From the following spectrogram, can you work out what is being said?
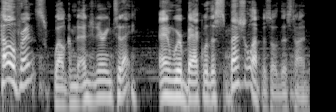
Hello friends, welcome to Engineering Today, and we're back with a special episode this time.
